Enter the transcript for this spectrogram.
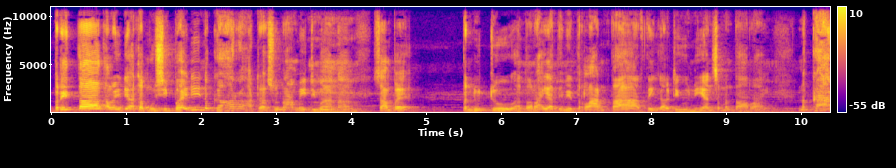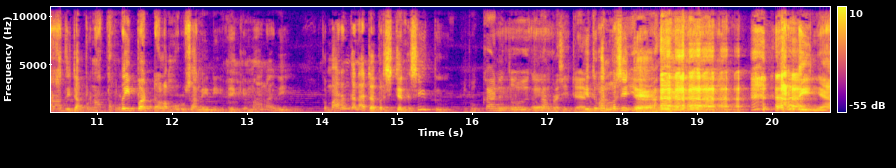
berita kalau ini ada musibah ini negara ada tsunami di mana Hmm. sampai penduduk atau rakyat ini terlantar tinggal di hunian sementara. Negara tidak pernah terlibat dalam urusan ini. Hmm. Ini gimana ini? Kemarin kan ada presiden ke situ. Bukan itu, itu kan Eh, presiden. Itu kan Manusia. presiden. Artinya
